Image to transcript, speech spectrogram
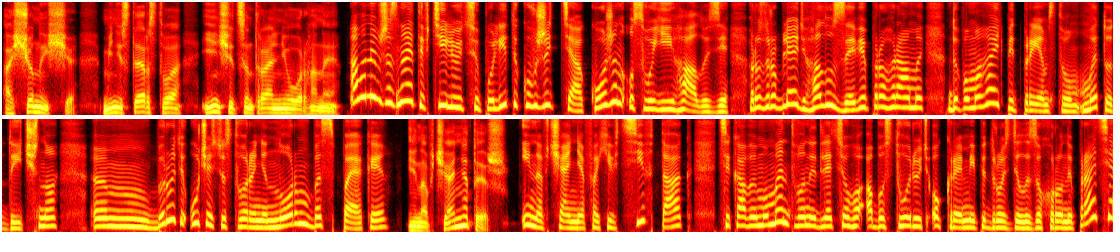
А що нижче? Міністерства, інші центральні органи. А вони вже, знаєте, втілюють цю політику в життя, кожен у своїй галузі, розробляють галузеві програми, допомагають підприємствам методично, ем, беруть участь у створенні норм безпеки. І навчання теж. І навчання фахівців, так. Цікавий момент, вони для цього або створюють окремі підрозділи з охорони праці,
